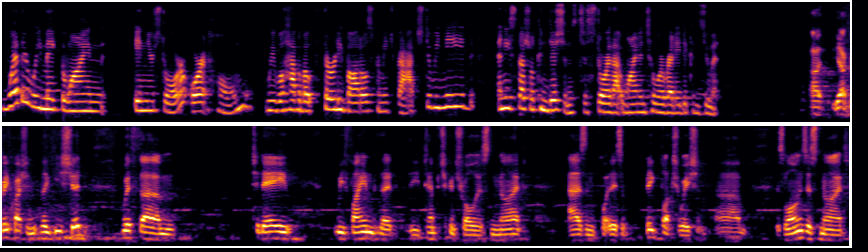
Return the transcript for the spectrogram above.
Whether we make the wine in your store or at home. We will have about 30 bottles from each batch. Do we need any special conditions to store that wine until we're ready to consume it? Uh, yeah, great question. Like you should, with um, today, we find that the temperature control is not as important. There's a big fluctuation. Um, as long as it's not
